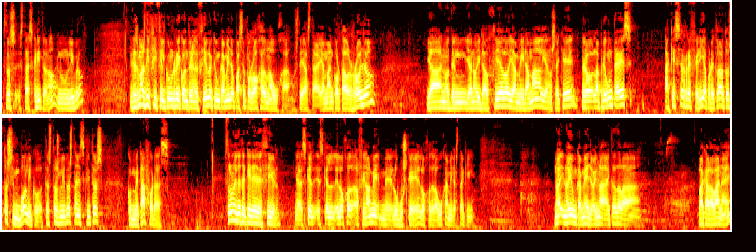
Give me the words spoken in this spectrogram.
esto está escrito, ¿no? En un libro. Dice, es más difícil que un rico entre en el cielo y que un camello pase por la hoja de una aguja. Hostia, ya está, ya me han cortado el rollo, ya no, ten, ya no iré al cielo, ya me irá mal, ya no sé qué. Pero la pregunta es, ¿a qué se refería? Porque claro, todo esto es simbólico, todos estos libros están escritos con metáforas. Esto lo único que te quiere decir, Es que, es que el, ojo, al final me, lo busqué, ¿eh? el ojo de la aguja, mira, está aquí. No hay, no hay un camello, hay, una, hay toda la, la caravana, ¿eh?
